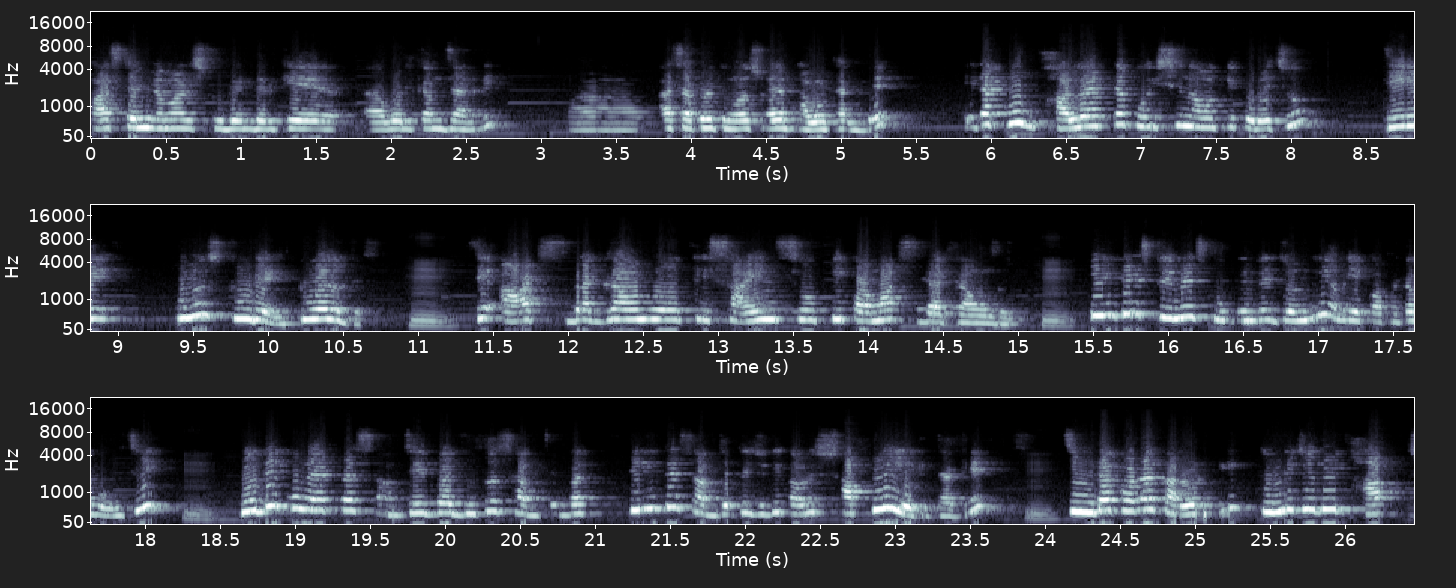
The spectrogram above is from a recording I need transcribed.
ফার্স্ট টাইম আমার স্টুডেন্টদেরকে ওয়েলকাম জানাই। আশা করি তোমার সবাই ভালো থাকবে। এটা খুব ভালো একটা কোয়েশ্চেন আমাকে করেছ, যে কোন স্টুডেন্ট টুয়েলভ যে আর্টস ব্যাকগ্রাউন্ড হোক কি সায়েন্স হোক কি কমার্স ব্যাকগ্রাউন্ড হোক তিনটে স্ট্রিমের স্টুডেন্টের জন্যই আমি এই কথাটা বলছি। যদি কোনো একটা সাবজেক্ট বা দুটো সাবজেক্ট বা তিনটে সাবজেক্টে যদি কারোর সাপ্লি লেগে থাকে চিন্তা করার কারণ কি? তুমি যদি ভাবছ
